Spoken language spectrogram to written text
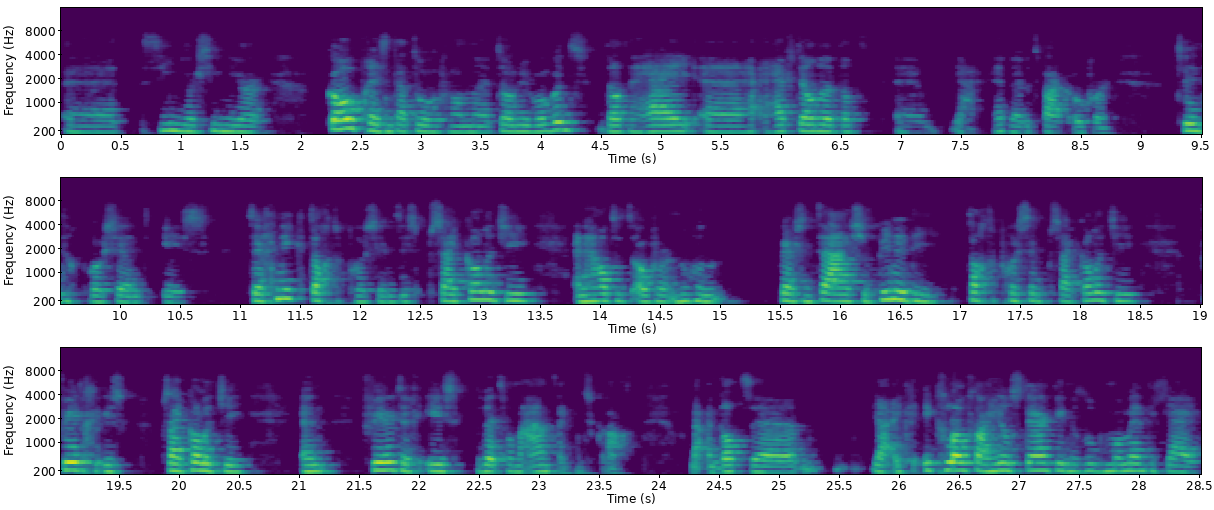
uh, senior senior co-presentatoren van Tony Robbins, dat hij, hij vertelde dat, ja, we hebben het vaak over 20% is techniek, 80% is psychology. En hij had het over nog een percentage binnen die 80% psychology. 40 is psychology en 40 is de wet van de aantrekkingskracht. Nou, en dat, uh, ja, ik, ik geloof daar heel sterk in dat op het moment dat jij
